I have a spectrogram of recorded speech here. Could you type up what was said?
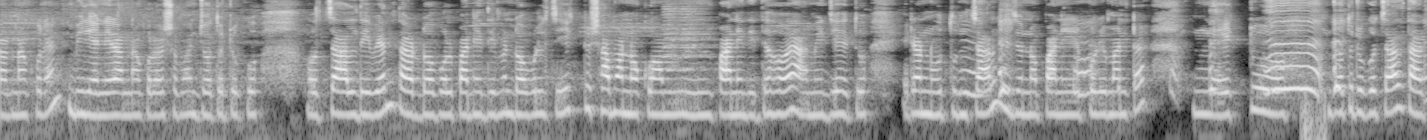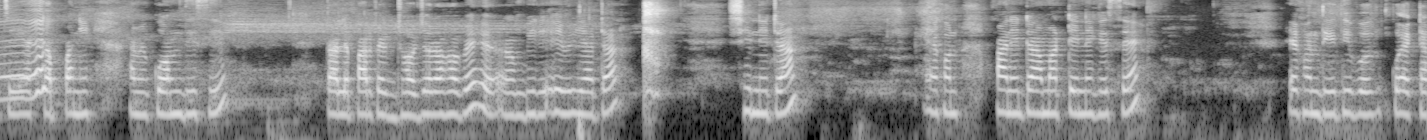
রান্না করেন, বিরিয়ানি রান্না করার সময় যতটুকু চাল দিবেন তার ডবল পানি দিবেন ডবল চেয়ে একটু সামান্য কম পানি দিতে হয়। আমি যেহেতু এটা নতুন চাল এই জন্য পানির পরিমাণটা একটু যতটুকু চাল তার চেয়ে এক কাপ পানি আমি কম দিছি। তাহলে পারফেক্ট ঝরঝরা হবে বিরিয়াটা সিনিটা। এখন পানিটা আমার টেনে গেছে। এখন দিয়ে দিব কয়েকটা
